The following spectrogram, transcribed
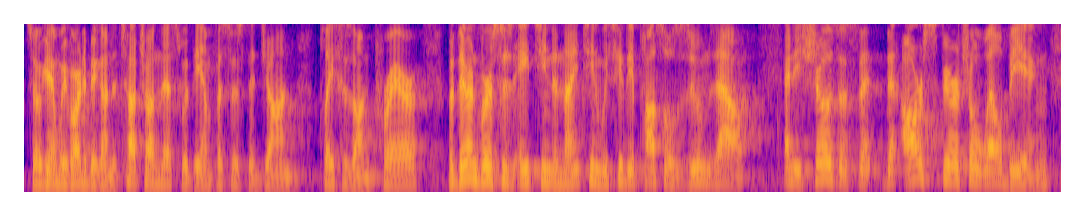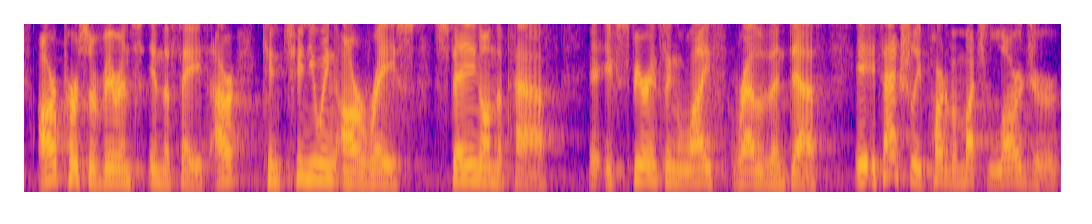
So, again, we've already begun to touch on this with the emphasis that John places on prayer. But there in verses 18 to 19, we see the apostle zooms out and he shows us that, that our spiritual well being, our perseverance in the faith, our continuing our race, staying on the path, experiencing life rather than death, it's actually part of a much larger,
